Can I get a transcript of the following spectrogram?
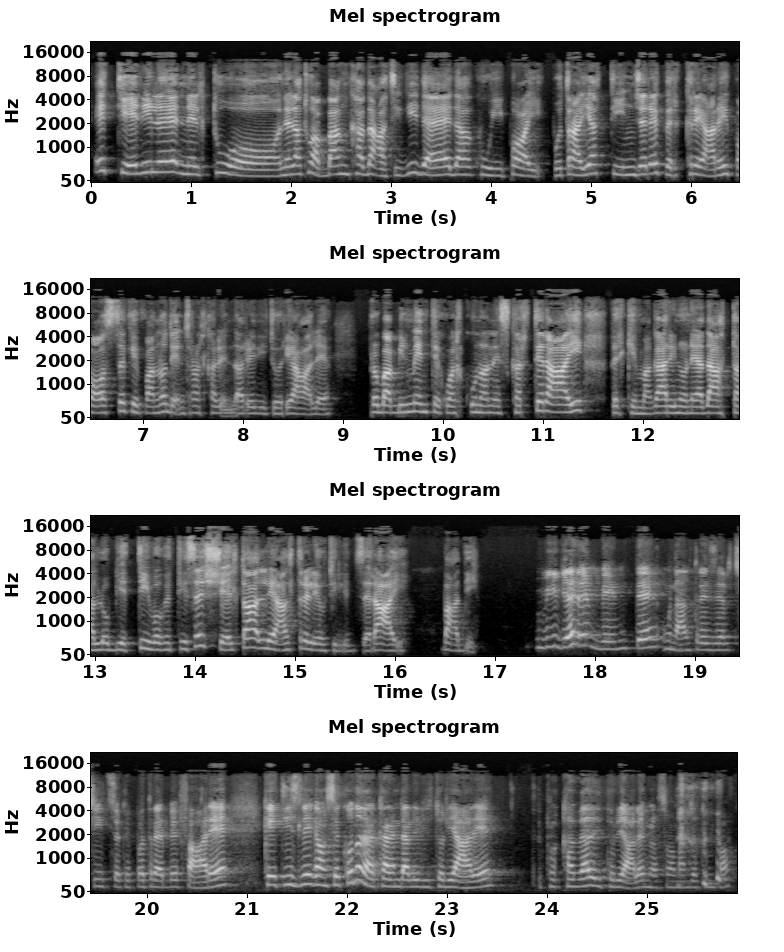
e tienile nel tuo, nella tua banca dati di idee da cui poi potrai attingere per creare i post che vanno dentro al calendario editoriale. Probabilmente qualcuna ne scarterai perché magari non è adatta all'obiettivo che ti sei scelta, le altre le utilizzerai. Vadi. Mi viene in mente un altro esercizio che potrebbe fare, che ti slega un secondo dal calendario editoriale, il calendario editoriale me lo sono mangiato un po',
